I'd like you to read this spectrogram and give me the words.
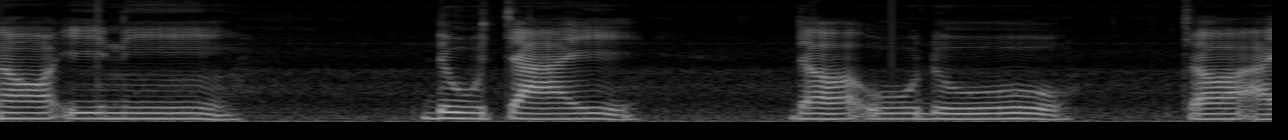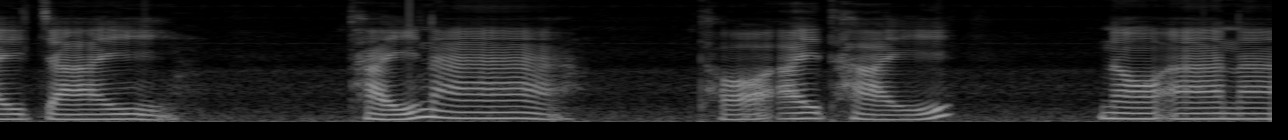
นออีนี ดูใจ ดออูดู จอไอใจ ไถนา ถอไอไถ นออานา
